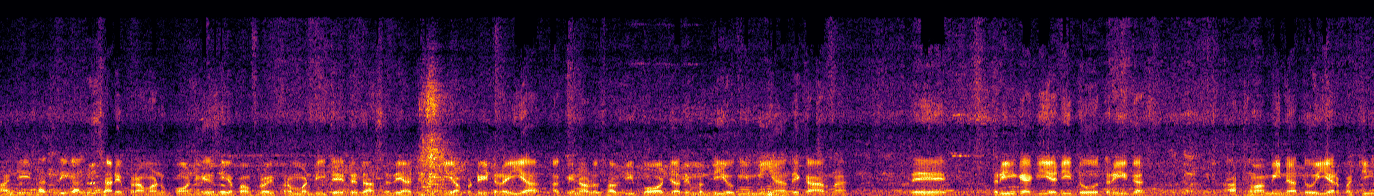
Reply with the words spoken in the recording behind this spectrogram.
ਹਾਂਜੀ ਸਤਿ ਸ੍ਰੀ ਅਕਾਲ ਜੀ ਸਾਰੇ ਭਰਾਵਾਂ ਨੂੰ ਪਹੁੰਚ ਗਏ ਸੀ ਆਪਾਂ ਫਿਰੋਜ਼ਪੁਰ ਮੰਡੀ ਤੇ ਤੇ ਦੱਸਦੇ ਅੱਜ ਦੀ ਕੀ ਅਪਡੇਟ ਰਹੀ ਆ ਅੱਗੇ ਨਾਲੋਂ ਸਬਜ਼ੀ ਬਹੁਤ ਜ਼ਿਆਦਾ ਮੰਦੀ ਹੋ ਗਈ ਮੀਂਹਾਂ ਦੇ ਕਾਰਨ ਤੇ ਤਰੀਕ ਹੈਗੀ ਹੈ ਜੀ 2 ਤਰੀਕ 8ਵਾਂ ਮਹੀਨਾ 2025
